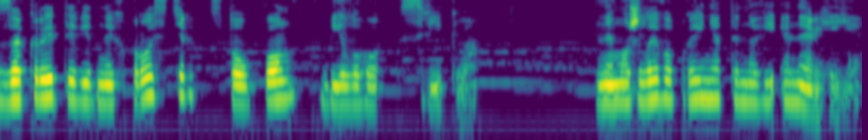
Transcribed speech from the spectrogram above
закрити від них простір стовпом білого світла. Неможливо прийняти нові енергії.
